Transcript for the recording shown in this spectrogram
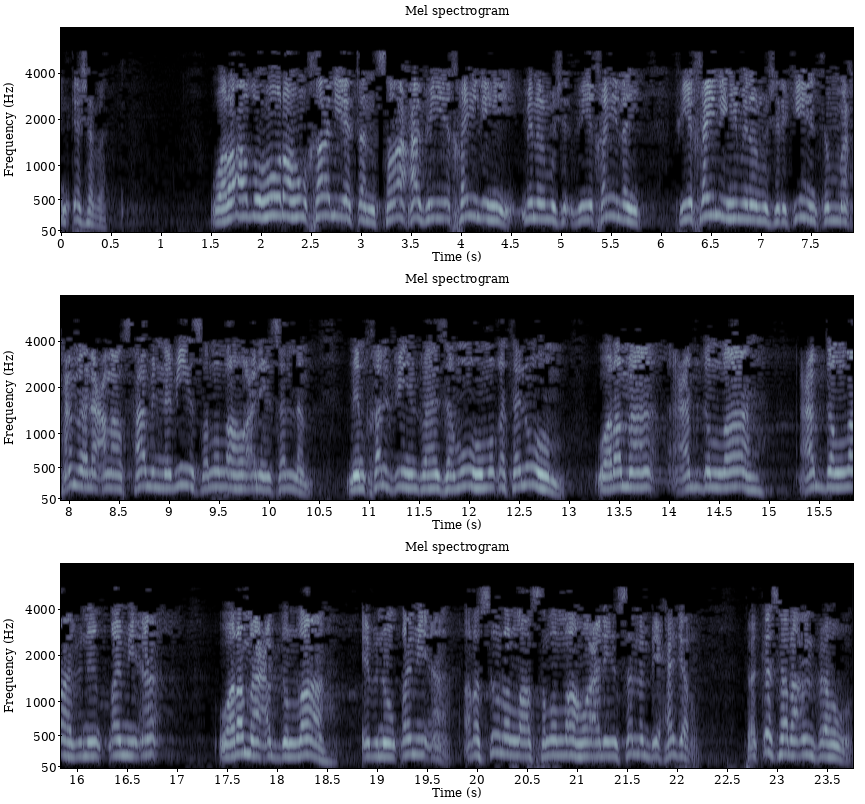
انكشفت. ورأى ظهورهم خالية صاح في خيله من. في خيله في خيله من المشركين ثم حمل على أصحاب النبي صلى الله عليه وسلم من خلفهم فهزموهم وقتلوهم ورمى عبد الله عبد الله بن قمئة ورمى عبد الله ابن قمئة رسول الله صلى الله عليه وسلم بحجر فكسر أنفه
